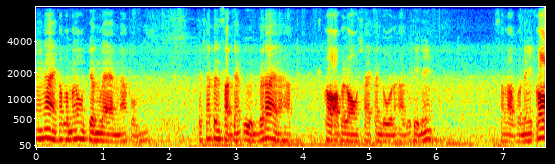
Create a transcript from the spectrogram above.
ง่ายๆครับเราไม่ต้องเปลืองแรงนะครับผมจะใช้เป็นสัตว์อย่างอื่นก็ได้นะครับ ก็เอาไปลองใช้กันดูนะครับ วิธีนี้สำหรับวันนี้ก็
